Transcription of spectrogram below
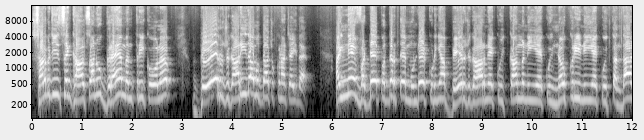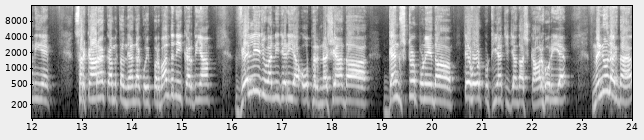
ਸਰਬਜੀਤ ਸਿੰਘ ਖਾਲਸਾ ਨੂੰ ਗ੍ਰਹਿ ਮੰਤਰੀ ਕੋਲ ਬੇਰੁਜ਼ਗਾਰੀ ਦਾ ਮੁੱਦਾ ਚੁੱਕਣਾ ਚਾਹੀਦਾ ਹੈ। ਇੰਨੇ ਵੱਡੇ ਪੱਧਰ ਤੇ ਮੁੰਡੇ ਕੁੜੀਆਂ ਬੇਰੁਜ਼ਗਾਰ ਨੇ, ਕੋਈ ਕੰਮ ਨਹੀਂ ਹੈ, ਕੋਈ ਨੌਕਰੀ ਨਹੀਂ ਹੈ, ਕੋਈ ਧੰਦਾ ਨਹੀਂ ਹੈ, ਸਰਕਾਰਾਂ ਕੰਮ ਧੰਦਿਆਂ ਦਾ ਕੋਈ ਪ੍ਰਬੰਧ ਨਹੀਂ ਕਰਦੀਆਂ। ਵਿਹਲੀ ਜਵਾਨੀ ਜਿਹੜੀ ਆ, ਉਹ ਫਿਰ ਨਸ਼ਿਆਂ ਦਾ, ਗੈਂਗਸਟਰ ਪੁਣੇ ਦਾ ਤੇ ਹੋਰ ਪੁੱਠੀਆਂ ਚੀਜ਼ਾਂ ਦਾ ਸ਼ਿਕਾਰ ਹੋ ਰਹੀ ਹੈ। ਮੈਨੂੰ ਲੱਗਦਾ ਹੈ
